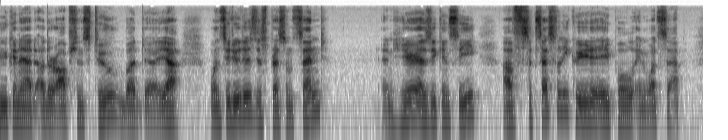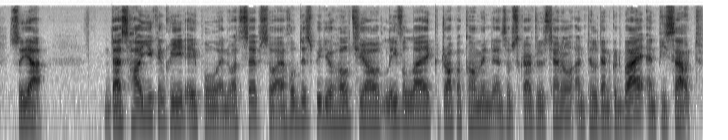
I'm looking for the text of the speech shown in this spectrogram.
you can add other options too but uh, yeah. Once you do this just press on send and here as you can see I've successfully created a poll in WhatsApp. So yeah that's how you can create a poll in WhatsApp. So I hope this video helped you out. Leave a like drop a comment and subscribe to this channel. Until then goodbye and peace out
